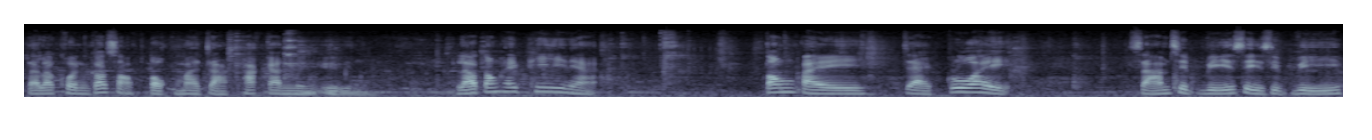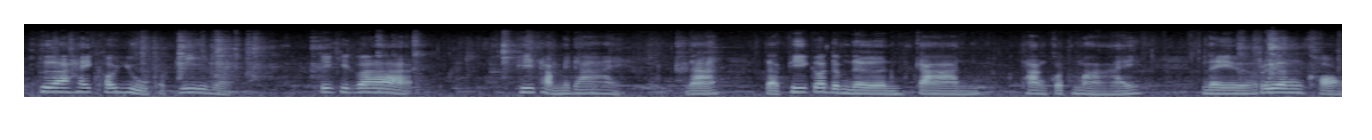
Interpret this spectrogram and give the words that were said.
แต่ละคนก็สอบตกมาจากพรรคการเมืองอื่น แล้วต้องให้พี่เนี่ย ต้องไปแจกกล้วย 30หวี40หวีเพื่อให้เขาอยู่กับพี่เนี่ยพี่คิดว่าพี่ทำไม่ได้นะ แต่พี่ก็ดำเนินการทางกฎหมาย ในเรื่องของ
